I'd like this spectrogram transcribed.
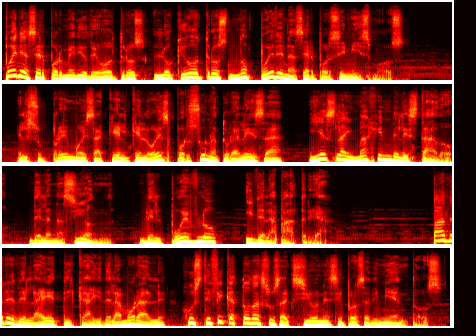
Puede hacer por medio de otros lo que otros no pueden hacer por sí mismos. El Supremo es aquel que lo es por su naturaleza y es la imagen del Estado, de la nación, del pueblo y de la patria. Padre de la ética y de la moral, justifica todas sus acciones y procedimientos,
